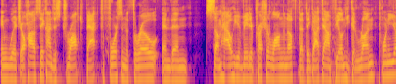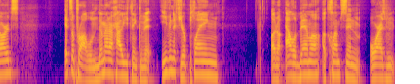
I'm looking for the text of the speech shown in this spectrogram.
in which Ohio State kind of just dropped back to force him to throw, and then somehow he evaded pressure long enough that they got downfield and he could run 20 yards. It's a problem, no matter how you think of it. Even if you're playing an Alabama, a Clemson, or as we,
